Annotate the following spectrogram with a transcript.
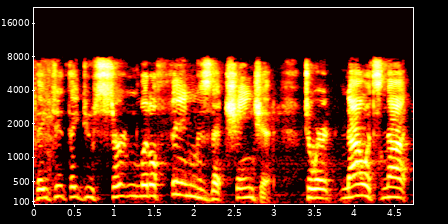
They did they do certain little things that change it to where now it's not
